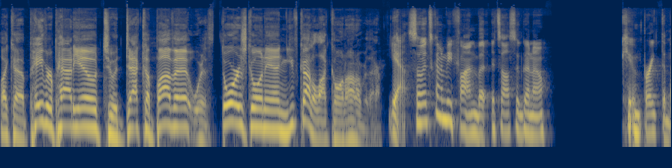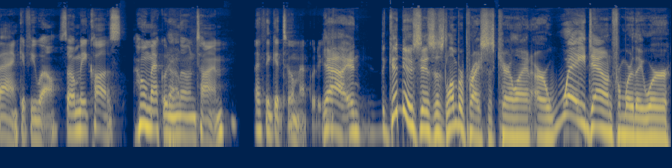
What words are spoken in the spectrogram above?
like a paver patio, to a deck above it with doors going in. You've got a lot going on over there. Yeah, so it's going to be fun, but it's also going to break the bank, if you will. So it may cause home equity Yeah. loan time. I think it's home equity. Yeah, and the good news is, is lumber prices, Caroline, are way down from where they were,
